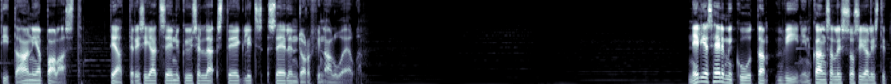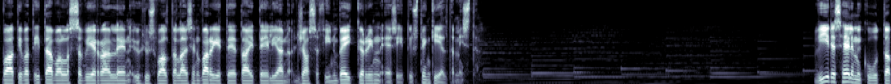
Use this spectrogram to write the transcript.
Titania Palast. Teatteri sijaitsee nykyisellä Steglitz-Seelendorfin alueella. 4. helmikuuta Viinin kansallissosialistit vaativat Itävallassa vierailleen yhdysvaltalaisen varieteetaiteilijan Josephine Bakerin esitysten kieltämistä. 5. helmikuuta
